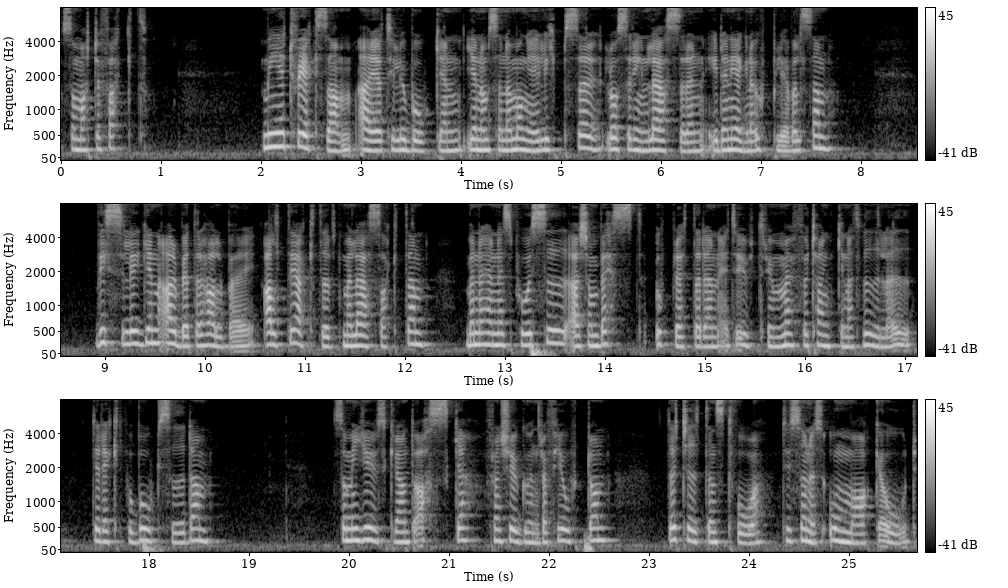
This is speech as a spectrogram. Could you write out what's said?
som artefakt. Mer tveksam är jag till hur boken genom sina många ellipser låser in läsaren i den egna upplevelsen. Visserligen arbetar Hallberg alltid aktivt med läsakten, men när hennes poesi är som bäst upprättar den ett utrymme för tanken att vila i, direkt på boksidan. Som i Ljusgrönt och aska från 2014, där titelns två, till synes omaka ord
